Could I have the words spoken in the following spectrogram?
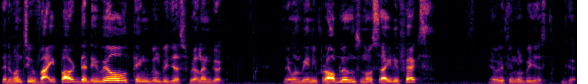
That once you wipe out that evil, things will be just well and good. There won't be any problems, no side effects. Everything will be just good.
